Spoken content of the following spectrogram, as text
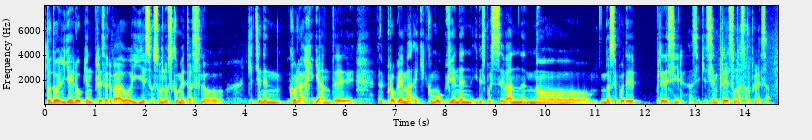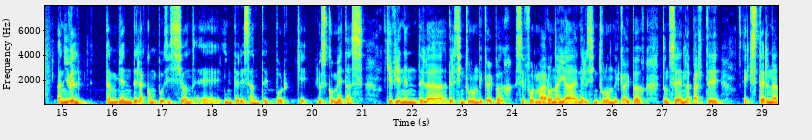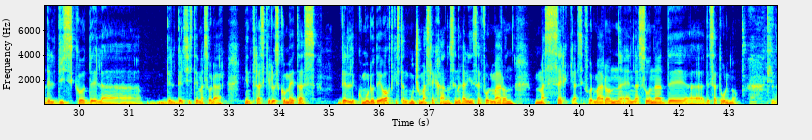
todo el hielo bien preservado y esos son los cometas lo, que tienen cola gigante. El problema es que como vienen y después se van, no, no se puede predecir, así que siempre es una sorpresa. A nivel también de la composición, es interesante porque los cometas que vienen de la, del cinturón de Kuiper se formaron allá en el cinturón de Kuiper, entonces en la parte externa del disco de la, del, del, sistema solar, mientras que los cometas del cúmulo de Oort, que están mucho más lejanos, en realidad se formaron más cerca, se formaron en la zona de, uh, de Saturno.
